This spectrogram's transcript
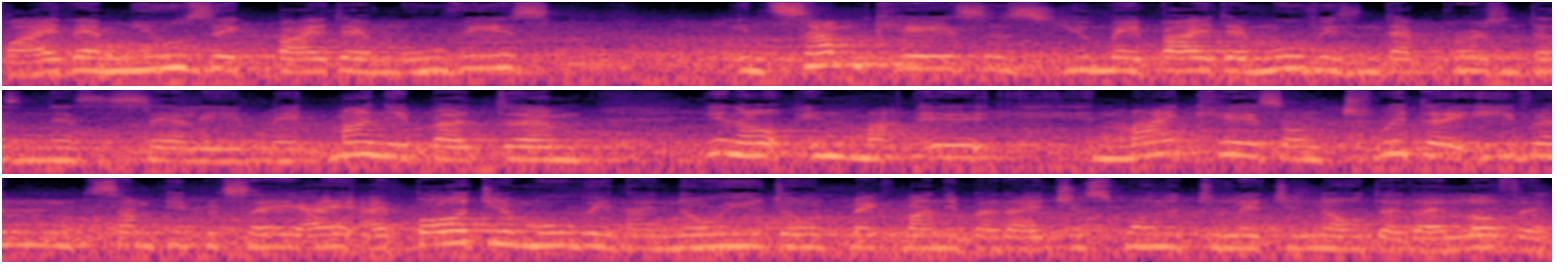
buy their music, buy their movies, in some cases, you may buy their movies and that person doesn't necessarily make money. But um, you know, in my uh, in my case on Twitter, even some people say, I, I, bought your movie and I know you don't make money, but I just wanted to let you know that I love it."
